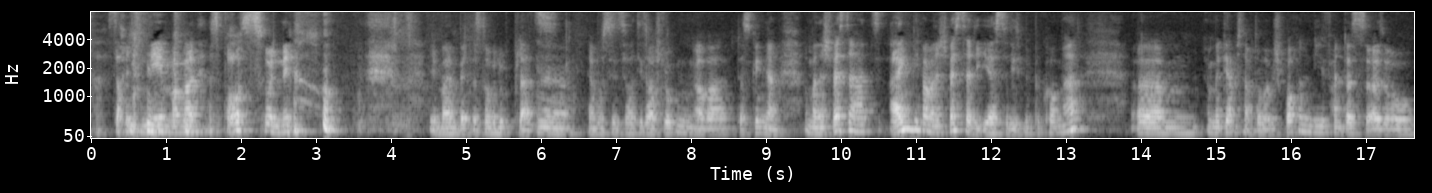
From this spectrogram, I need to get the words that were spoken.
Sag ich, nee, Mama, das brauchst du nicht in meinem Bett ist noch genug Platz. Ja. Er musste jetzt auch schlucken, aber das ging dann. Und meine Schwester hat, eigentlich war meine Schwester die erste, die es mitbekommen hat. Ähm, und mit der habe ich dann auch darüber gesprochen. Die fand das also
